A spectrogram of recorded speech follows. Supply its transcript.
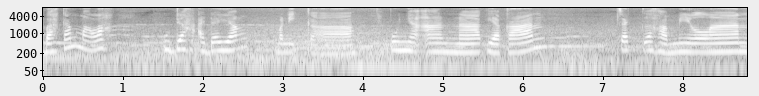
bahkan malah udah ada yang menikah punya anak ya kan? Cek kehamilan.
